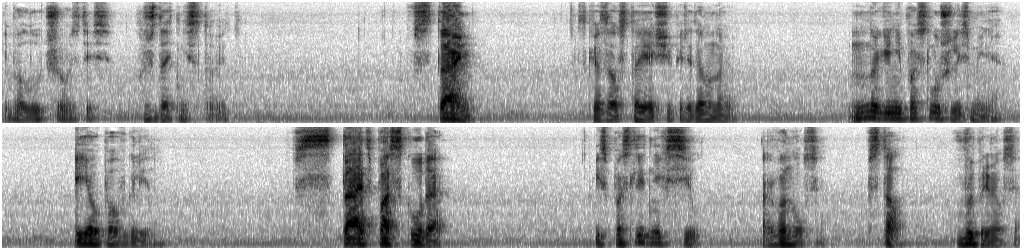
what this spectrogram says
ибо лучшего здесь ждать не стоит. «Встань!» — сказал стоящий передо мною. Ноги не послушались меня, и я упал в глину. «Встать, паскуда!» Из последних сил рванулся, встал, выпрямился.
